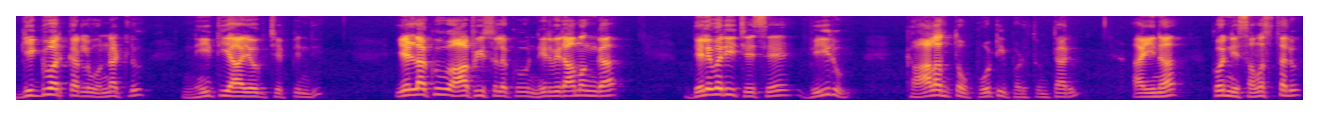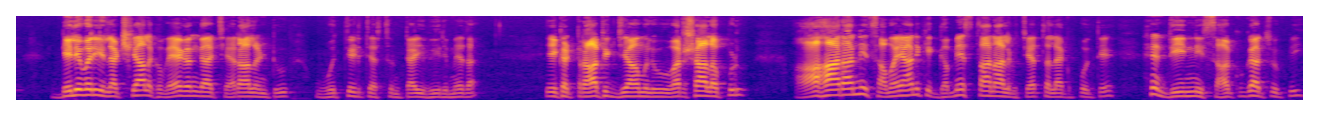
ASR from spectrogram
గిగ్ వర్కర్లు ఉన్నట్లు నీతి ఆయోగ్ చెప్పింది. ఇళ్ళకు ఆఫీసులకు నిర్విరామంగా డెలివరీ చేసే వీరు కాలంతో పోటీ పడుతుంటారు. అయినా కొన్ని సంస్థలు డెలివరీ లక్ష్యాలకు వేగంగా చేరాలంటూ ఒత్తిడి తెస్తుంటాయి వీరి మీద. ఇక ట్రాఫిక్ జాములు వర్షాలప్పుడు ఆహారాన్ని సమయానికి గమ్యస్థానాలకు చేర్చలేకపోతే దీన్ని సాకుగా చూపి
